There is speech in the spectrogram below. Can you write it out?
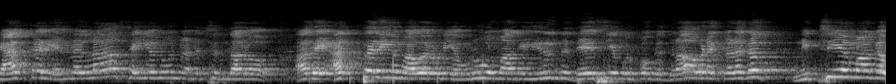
கேப்டன் என்னெல்லாம் செய்யணும்னு நினைச்சிருந்தாரோ அதை அத்தனையும் அவருடைய உருவமாக இருந்து தேசிய முற்போக்கு திராவிட கழகம் நிச்சயமாக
